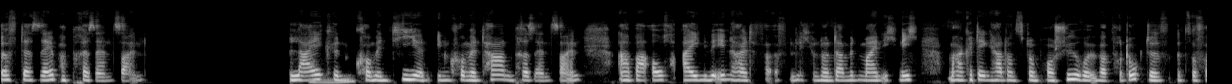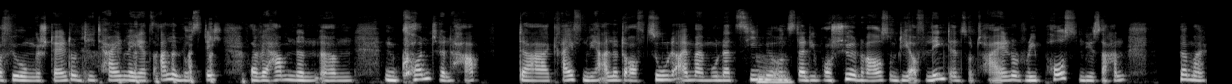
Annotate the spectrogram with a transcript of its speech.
öfter selber präsent sein liken, mhm. kommentieren, in Kommentaren präsent sein, aber auch eigene Inhalte veröffentlichen. Und damit meine ich nicht, Marketing hat uns eine Broschüre über Produkte zur Verfügung gestellt und die teilen wir jetzt alle lustig, weil wir haben einen, ähm, einen Content-Hub, da greifen wir alle drauf zu und einmal im Monat ziehen mhm. wir uns da die Broschüren raus, um die auf LinkedIn zu teilen und reposten die Sachen. Hör mal,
